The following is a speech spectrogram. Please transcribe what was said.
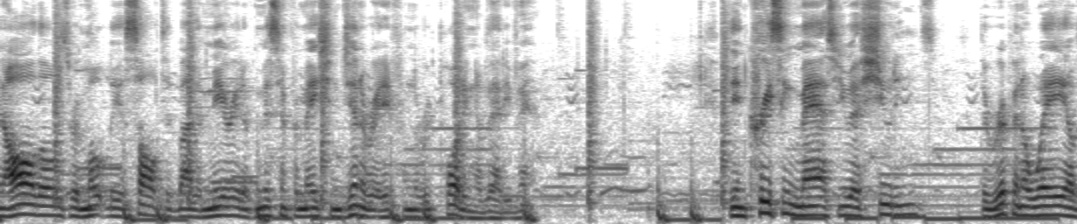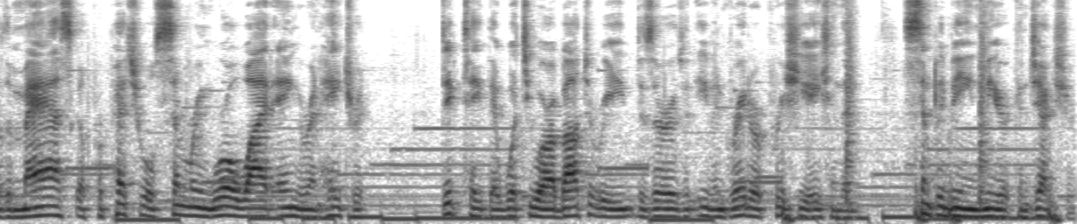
and all those remotely assaulted by the myriad of misinformation generated from the reporting of that event. The increasing mass U.S. shootings, the ripping away of the mask of perpetual simmering worldwide anger and hatred dictate that what you are about to read deserves an even greater appreciation than simply being mere conjecture.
